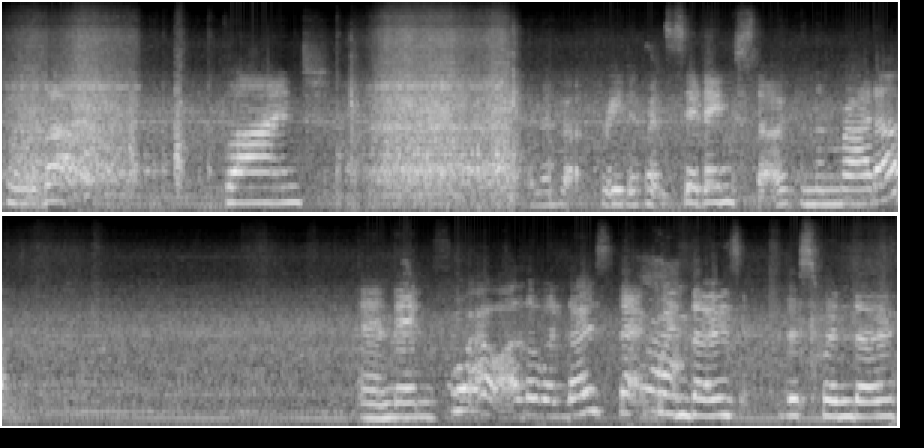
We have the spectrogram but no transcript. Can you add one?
pull it up, blind, and I've got three different settings to open them right up. And then for our other windows, that windows, this window,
